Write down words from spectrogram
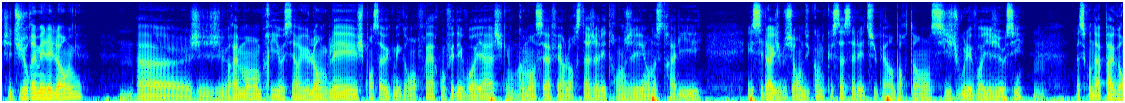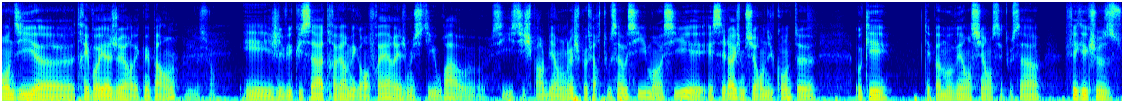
J'ai toujours aimé les langues. Mm. Euh, j'ai vraiment pris au sérieux l'anglais. Je pense avec mes grands frères qui ont fait des voyages, qui ont Ouais. commencé à faire leur stage à l'étranger, en Australie. Et c'est là que je me suis rendu compte que ça, ça allait être super important si je voulais voyager aussi. Mm. Parce qu'on n'a pas grandi euh, très voyageur avec mes parents. Bien sûr. Et j'ai vécu ça à travers mes grands frères et je me suis dit, waouh, si, si je parle bien anglais, je peux faire tout ça aussi, moi aussi. Et, et c'est là que je me suis rendu compte, euh, ok, t'es pas mauvais en sciences et tout ça, fais quelque chose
